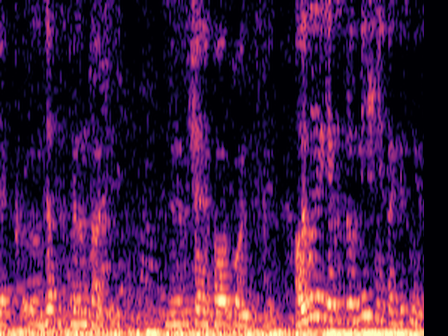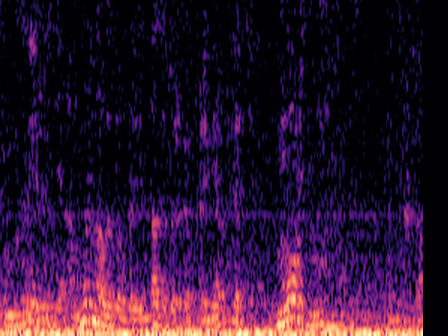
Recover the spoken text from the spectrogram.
як е, взяти з презентації, зі звичайної PowerPoint-івської. Але вони якось розміщені так зі смислом, розумієте? А можна вот эту презентацию тоже как пример взять? Можна, можна. Да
